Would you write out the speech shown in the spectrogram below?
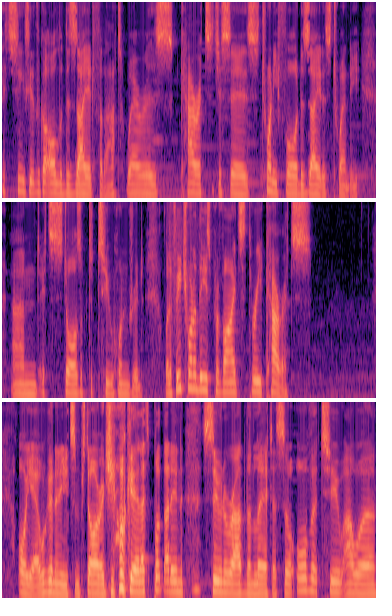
it seems like they've got all the desired for that. Whereas carrots just says 24, desired is 20. And it stores up to 200. Well, if each one of these provides three carrots... Oh yeah, we're going to need some storage. okay, let's put that in sooner rather than later. So over to our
